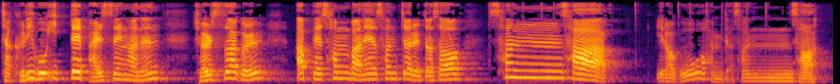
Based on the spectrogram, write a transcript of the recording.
자, 그리고 이때 발생하는 절삭을 앞에 선반에 선자를 따서 선삭이라고 합니다. 선삭.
